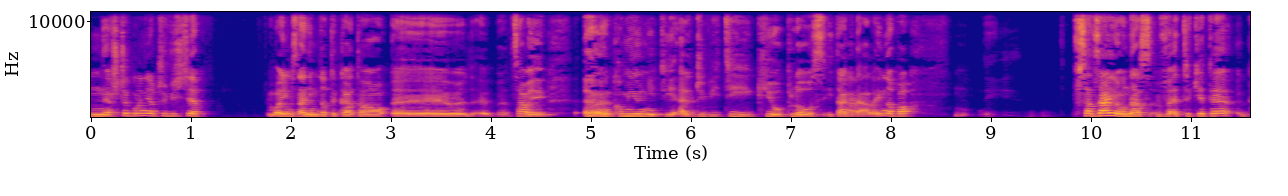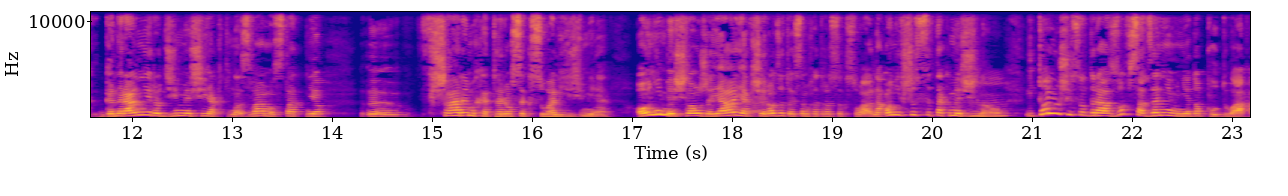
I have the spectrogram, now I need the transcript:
Mm, Szczególnie oczywiście moim zdaniem dotyka to yy, yy, całej community LGBTQ+, i tak, Tak. dalej, no bo wsadzają nas w etykietę. Generalnie rodzimy się, jak to nazwałam ostatnio, yy, w szarym heteroseksualizmie. Oni myślą, że ja, jak się rodzę, to jestem heteroseksualna. Oni wszyscy tak myślą. I to już jest od razu wsadzenie mnie do pudła,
